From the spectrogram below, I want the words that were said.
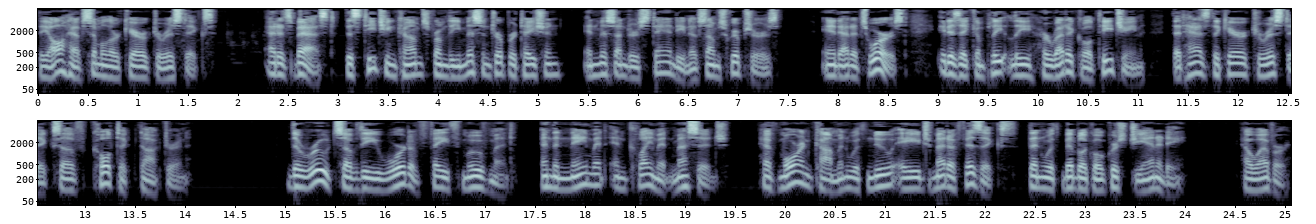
they all have similar characteristics. At its best, this teaching comes from the misinterpretation and misunderstanding of some scriptures, and at its worst, it is a completely heretical teaching that has the characteristics of cultic doctrine. The roots of the Word of Faith movement and the name it and claim it message have more in common with New Age metaphysics than with biblical Christianity. However,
